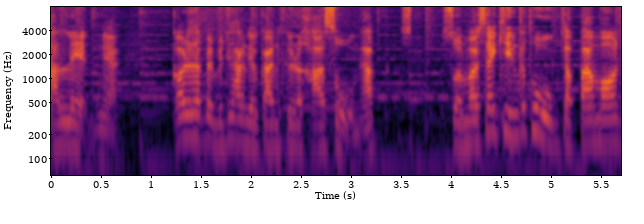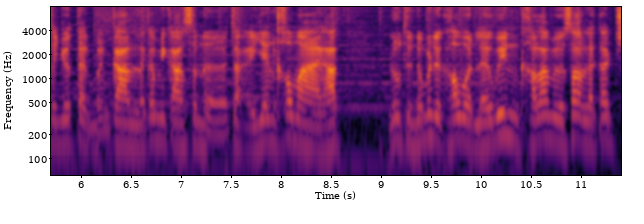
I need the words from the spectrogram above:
าเลตเนี่ย ก็จะเป็นไปที่ทางเดียวกันคือราคาสูงครับ ส่วนมาร์เซคินก็ถูกจับตามองจากยูเต็ดเหมือนกัน แล้วก็มีการเสนอจากเอเย่นเข้ามาครับรวมถึงโดมินิกคาร์เวิร์ดเลวินคาร์ลวิลสันและก็เจ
